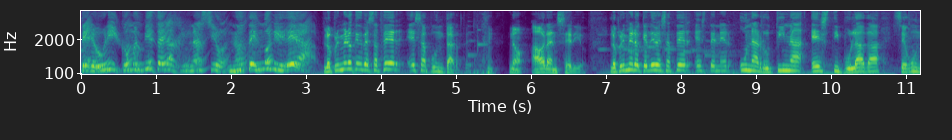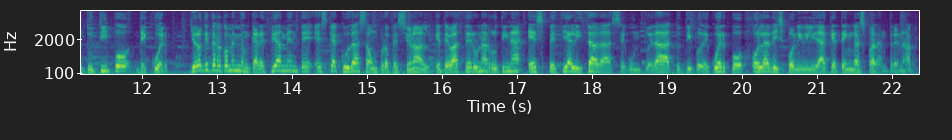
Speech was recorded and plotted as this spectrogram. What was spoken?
Pero Uri, ¿cómo empieza al gimnasio? No tengo ni idea. Lo primero que debes hacer es apuntarte. no, ahora en serio. Lo primero que debes hacer es tener una rutina estipulada según tu tipo de cuerpo. Yo lo que te recomiendo encarecidamente es que acudas a un profesional que te va a hacer una rutina especializada según tu edad, tu tipo de cuerpo o la disponibilidad que tengas para entrenar.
